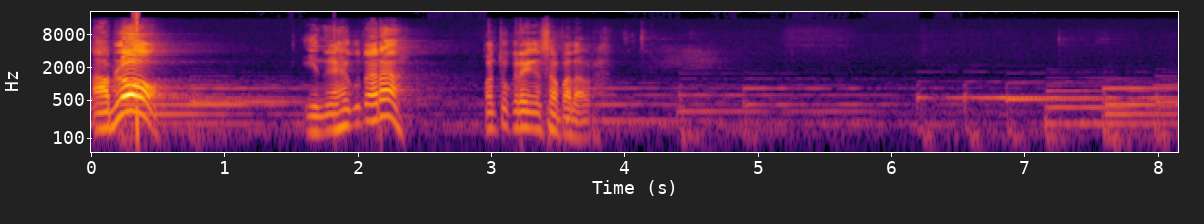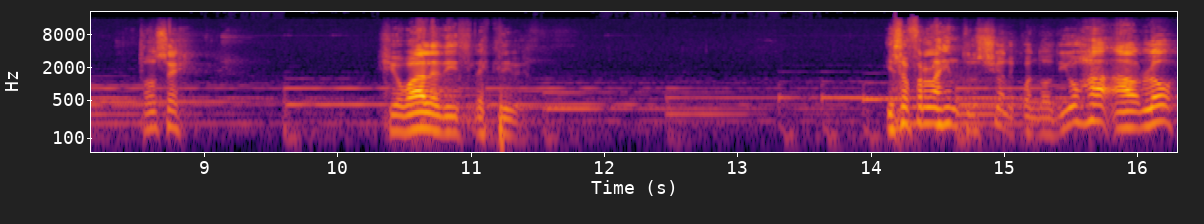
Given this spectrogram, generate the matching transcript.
habló y no ejecutará. ¿Cuánto creen en esa palabra? Entonces, Jehová le, dice, le escribe. Y esas fueron las instrucciones. Cuando Dios habló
